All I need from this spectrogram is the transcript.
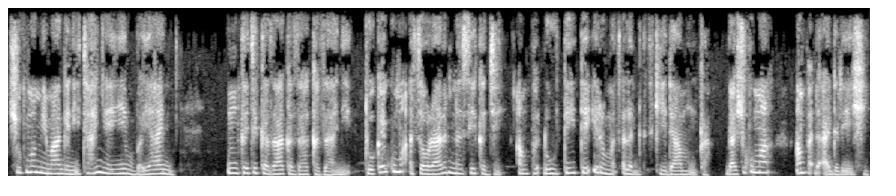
shi kuma mai magani ta hanyar yin bayani in ka ji kaza kaza kaza ne. To kai kuma a sauraron nan sai ka ji an faɗo daidai irin matsalar da take damunka gashi kuma an faɗi adireshi.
